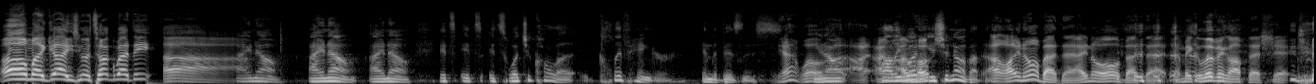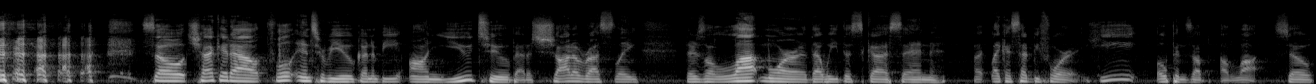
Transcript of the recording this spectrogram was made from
"Oh my god, he's going to talk about the ah." I know. I know. I know. It's it's it's what you call a cliffhanger in the business. Yeah, well, you know, I, I, Hollywood. hooked. you should know about that. Oh, I know about that. I know all about that. I make a living off that shit. So check it out. Full interview going to be on YouTube at a shot of wrestling. There's a lot more that we discuss, and uh, like I said before, he opens up a lot. So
